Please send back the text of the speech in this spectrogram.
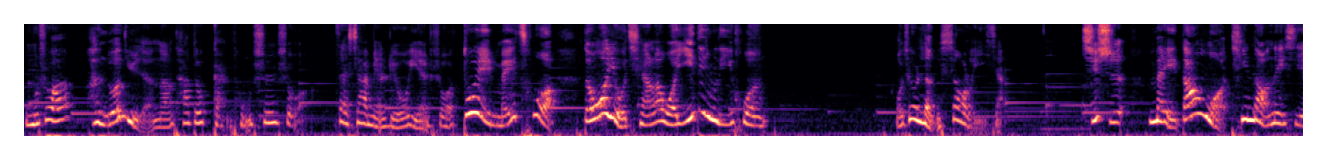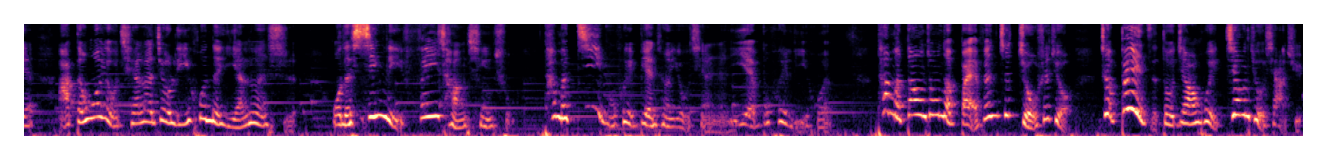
我们说很多女人呢，她都感同身受，在下面留言说：“对，没错，等我有钱了，我一定离婚。”我就冷笑了一下。其实，每当我听到那些啊“等我有钱了就离婚”的言论时，我的心里非常清楚，他们既不会变成有钱人，也不会离婚。他们当中的百分之九十九，这辈子都将会将就下去，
